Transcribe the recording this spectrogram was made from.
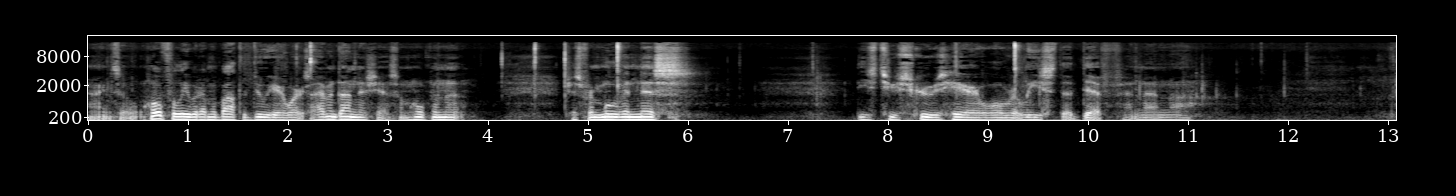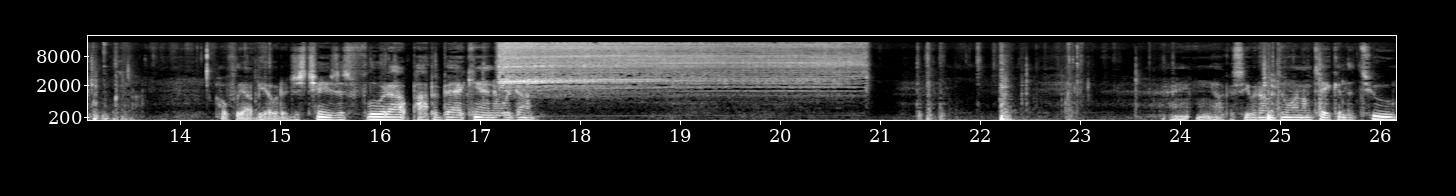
Alright, so hopefully what I'm about to do here works. I haven't done this yet, so I'm hoping that just removing this these two screws here will release the diff and then uh, hopefully I'll be able to just change this fluid out pop it back in and we're done Alright, y'all can see what I'm doing I'm taking the two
